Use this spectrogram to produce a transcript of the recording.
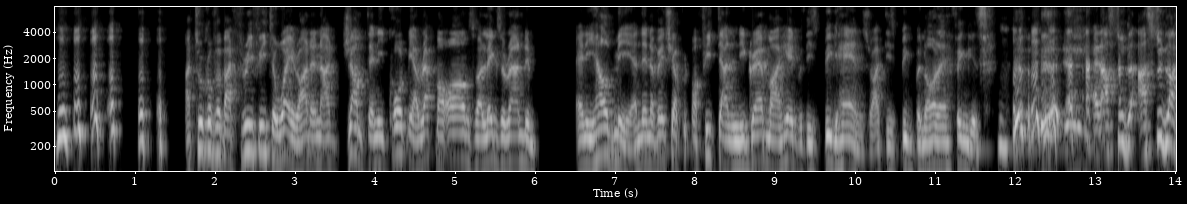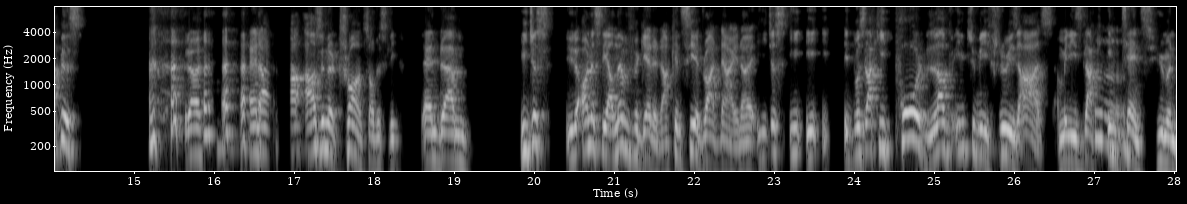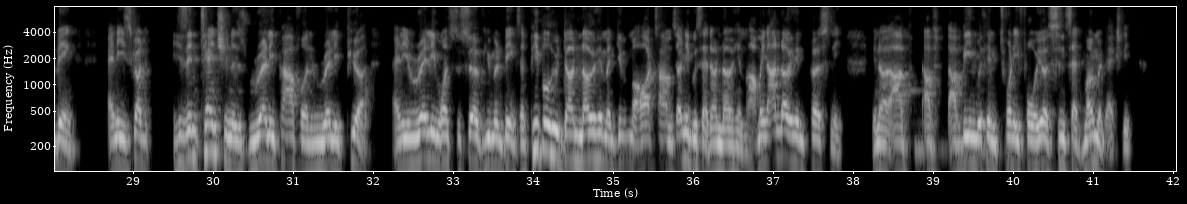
I took off about three feet away, right? And I jumped and he caught me. I wrapped my arms, my legs around him and he held me. And then eventually I put my feet down and he grabbed my head with these big hands, right? These big banana fingers. and I stood, I stood like this, you know, and I, I was in a trance, obviously. And um, he just, you know, honestly, I'll never forget it. I can see it right now. You know, he just, he, he, it was like he poured love into me through his eyes. I mean, he's like mm. intense human being, and he's got his intention is really powerful and really pure and he really wants to serve human beings. And people who don't know him and give him a hard time it's only because they don't know him. I mean i know him personally. You know i've i've, I've been with him 24 years since that moment actually.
